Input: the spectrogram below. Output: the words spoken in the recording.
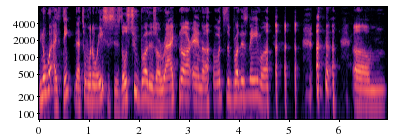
You know what? I think that's what Oasis is. Those two brothers are Ragnar and uh, what's the brother's name? Uh, um,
